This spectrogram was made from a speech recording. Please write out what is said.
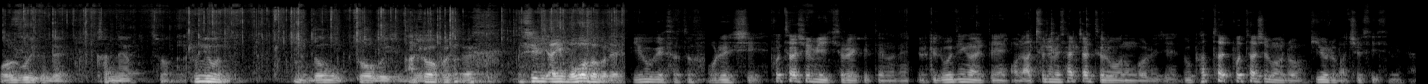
얼굴이 근데 같네요. 저 형님은 너무 좋아 보이시는데 아, 좋아 보여? 지금 아니 먹어서 그래. 미국에서도 오레시 포타슘이 들어있기 때문에 이렇게 로딩할 때 어, 나트륨이 살짝 들어오는 걸 이제 노 포타, 포타슘으로 비율을 맞출 수 있습니다.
